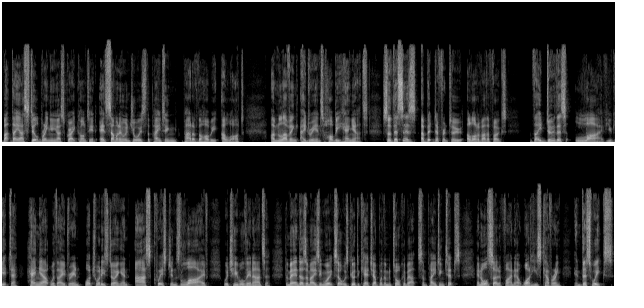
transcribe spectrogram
but they are still bringing us great content. As someone who enjoys the painting part of the hobby a lot, I'm loving Adrian's hobby hangouts. So this is a bit different to a lot of other folks. They do this live. You get to hang out with Adrian, watch what he's doing, and ask questions live, which he will then answer. The man does amazing work, so it was good to catch up with him and talk about some painting tips and also to find out what he's covering in this week's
